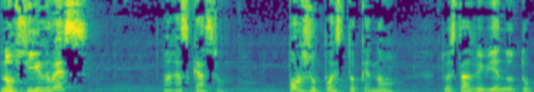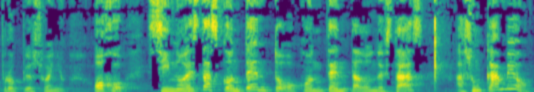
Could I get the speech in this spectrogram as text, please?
no sirves, no hagas caso. Por supuesto que no tú estás viviendo tu propio sueño. Ojo, si no estás contento o contenta donde estás, haz un cambio.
